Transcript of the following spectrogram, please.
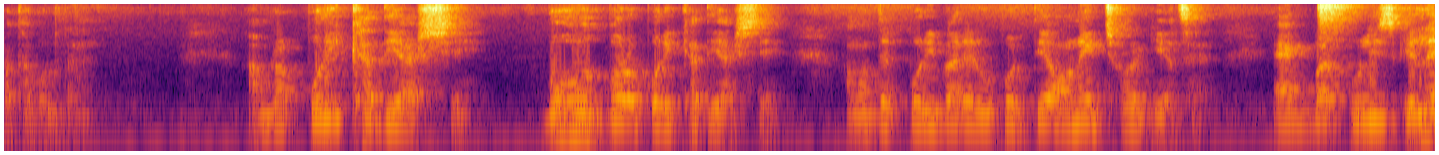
কথা বলবেন। আমরা পরীক্ষা দিয়ে আসছি, বহুত বড় পরীক্ষা দিয়ে আসছি। আমাদের পরিবারের উপর দিয়ে অনেক ঝড় গিয়েছে। একবার পুলিশ গেলে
